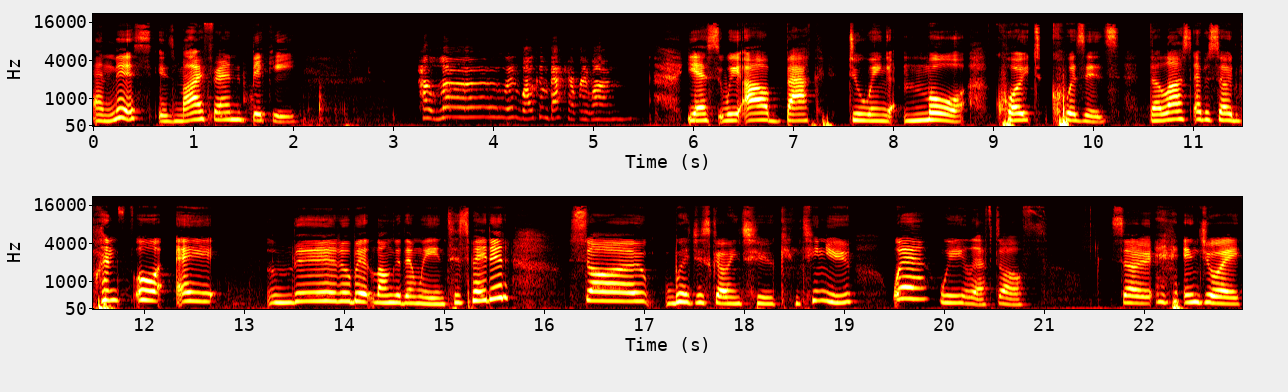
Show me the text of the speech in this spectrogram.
And this is my friend Vicky. Hello and welcome back, everyone. Yes, we are back doing more quote quizzes. The last episode went for a little bit longer than we anticipated, so we're just going to continue where we left off. So enjoy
